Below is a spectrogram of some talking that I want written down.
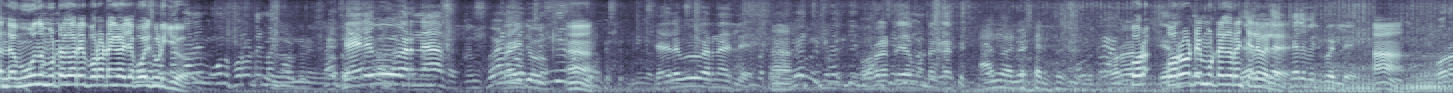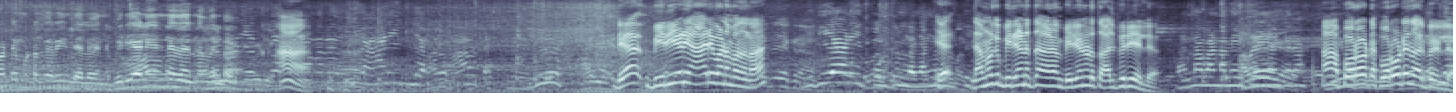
എന്താ മൂന്ന് മുട്ടക്കറിയും പൊറോട്ടയും കഴിച്ചാൽ പോലീസ് പിടിക്കുവോ? ചെലവ് പറഞ്ഞ ചെലവ് പറഞ്ഞല്ലേ പൊറോട്ടയും മുട്ടക്കറിയും ചെലവല്ലേ? ചെലവില്ലേ ആ. പൊറോട്ടയും മുട്ടക്കറിയും ചെലവ് തന്നെ ബിരിയാണി തന്നെ തരണം ആ. ബിരിയാണി ആര് വേണം പറഞ്ഞടാ? നമ്മൾക്ക് ബിരിയാണി ബിരിയാണിയോട് താല്പര്യമില്ല. ആ പൊറോട്ട പൊറോട്ടയും താല്പര്യമില്ല.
